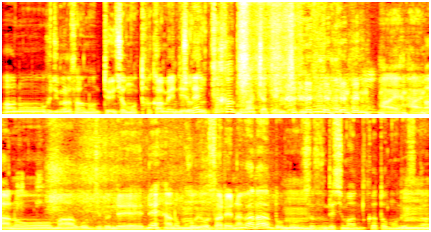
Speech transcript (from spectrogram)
あの藤村さんのテンションも高めでね。ちょっと。高くなっちゃってるんだよね はいはい。あのまあ、ご自分でねあの高揚されながらどんどん進んでしまうかと思うんですが、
